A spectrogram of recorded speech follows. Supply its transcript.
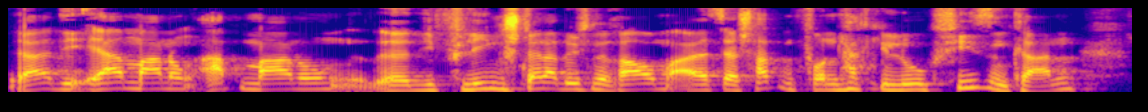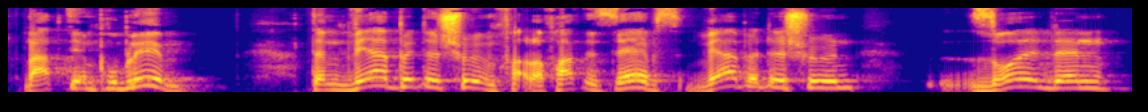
ja, die Ermahnung, Abmahnung, äh, die fliegen schneller durch den Raum, als der Schatten von Lucky Luke schießen kann, dann habt ihr ein Problem. Denn wer bitteschön, auf hat es selbst, wer bitteschön soll denn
